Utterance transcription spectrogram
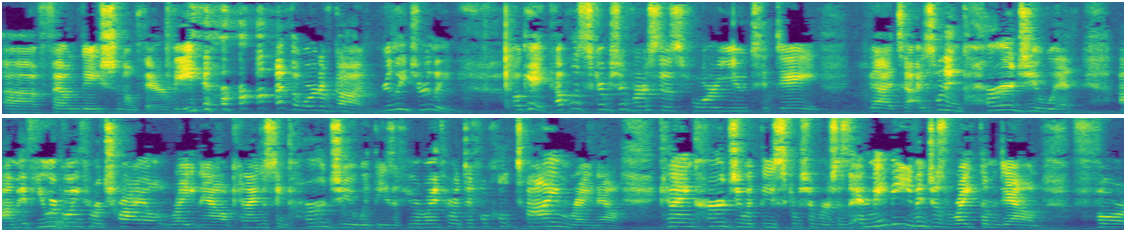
uh, foundational therapy. the Word of God. Really, truly. Okay, a couple of scripture verses for you today that uh, I just want to encourage you with. Um, if you are going through a trial right now, can I just encourage you with these? If you are going through a difficult time right now, can I encourage you with these scripture verses and maybe even just write them down for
